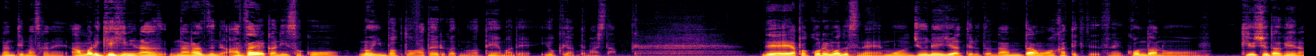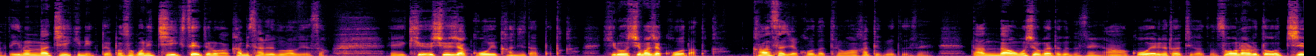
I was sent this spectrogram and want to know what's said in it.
なんて言いますかね、あんまり下品にならずに鮮やかにそこのインパクトを与えるかというのがテーマでよくやってました。で、やっぱこれもですね、もう10年以上やってるとだんだん分かってきてですね、今度あの、九州だけじゃなくていろんな地域に行くと、やっぱそこに地域性というのが加味されてくるわけですよ。えー、九州じゃこういう感じだったとか、広島じゃこうだとか、関西じゃこうだってのが分かってくるとですね、だんだん面白くなってくるんですね。ああ、こうやり方が違うと。そうなると、違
